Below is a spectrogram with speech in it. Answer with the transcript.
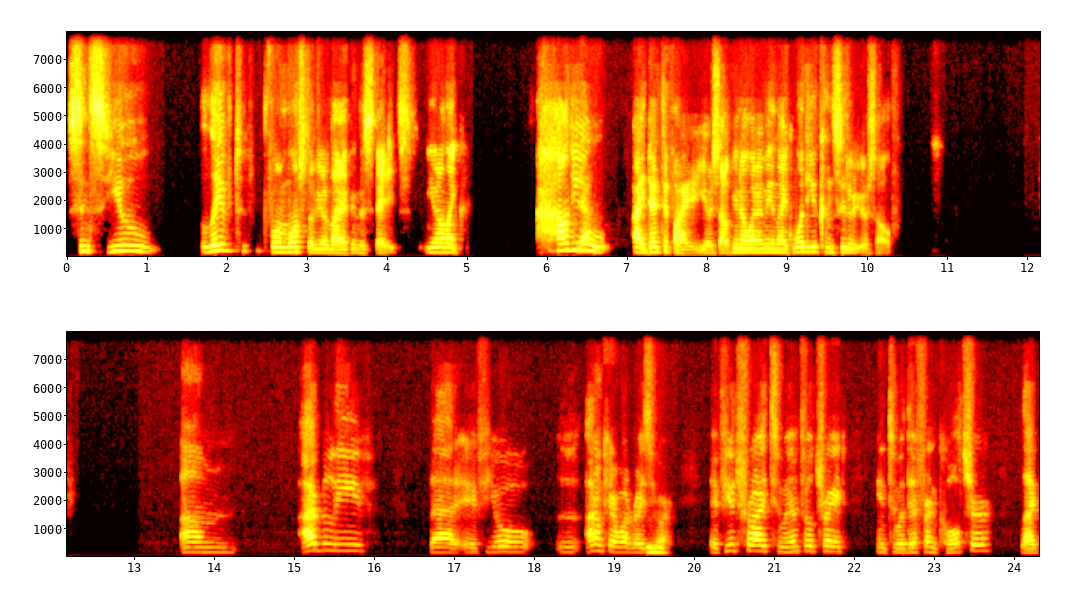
since you lived for most of your life in the states, you know, like how do you identify yourself you know what i mean? Like what do you consider yourself? Um i believe that if you i don't care what race mm-hmm. you are if you try to infiltrate into a different culture like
